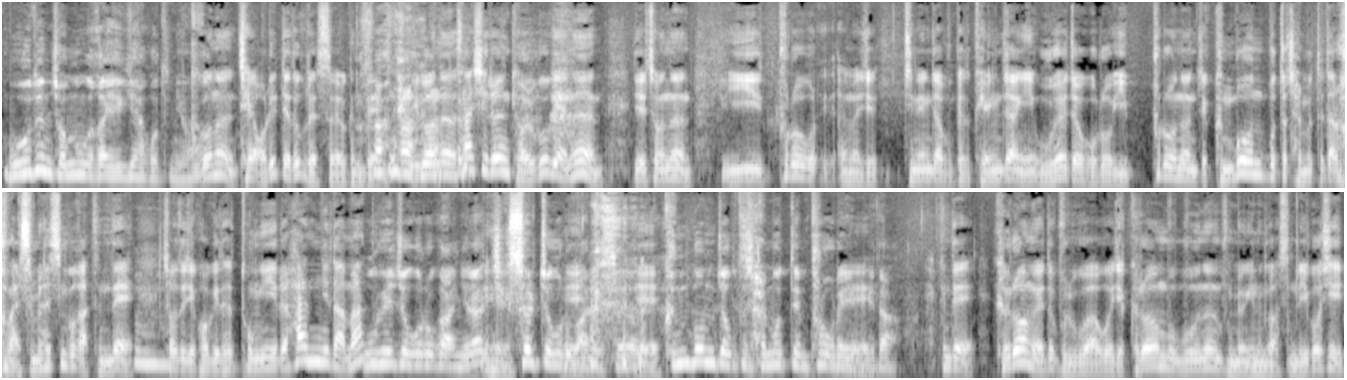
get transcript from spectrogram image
모든 전문가가 얘기하거든요. 그거는 제 어릴 때도 그랬어요. 근데 이거는 사실은 결국에는 이제 저는 이 프로 아마 이제 진행자분께서 굉장히 우회적으로 이 프로는 이제 근본부터 잘못됐다라고 말씀을 하신 것 같은데 음. 저도 이제 거기에 대해서 동의를 합니다만 우회적으로가 아니라 네. 직설적으로 네. 말했어요. 네. 근본적부터 잘못된 프로그램입니다. 근데 그럼에도 불구하고 이제 그런 부분은 분명히 있는 것 같습니다. 이것이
